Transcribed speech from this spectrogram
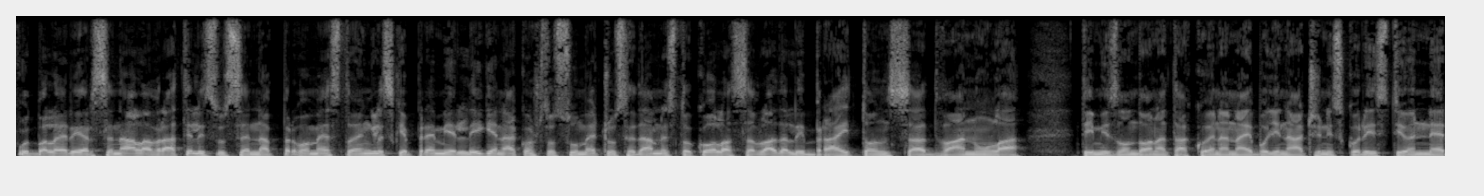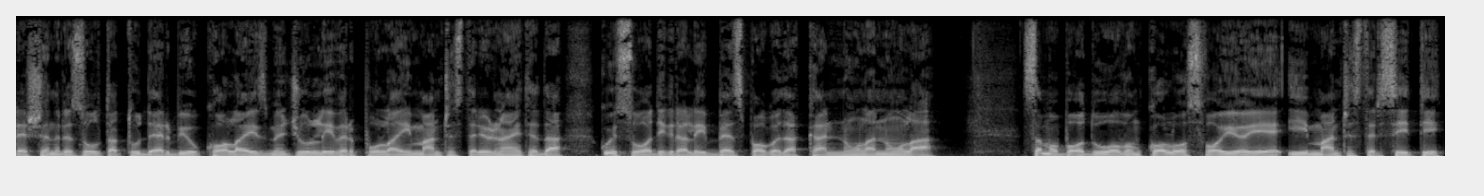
Futbaleri Arsenala vratili su se na prvo mesto engleske premijer lige nakon što su u meču 17. kola savladali Brighton sa 2-0. Tim iz Londona tako je na najbolji način iskoristio nerešen rezultat u derbiju kola između Liverpoola i Manchester Uniteda koji su odigrali bez pogodaka 0-0. Samo bod u ovom kolu osvojio je i Manchester City.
